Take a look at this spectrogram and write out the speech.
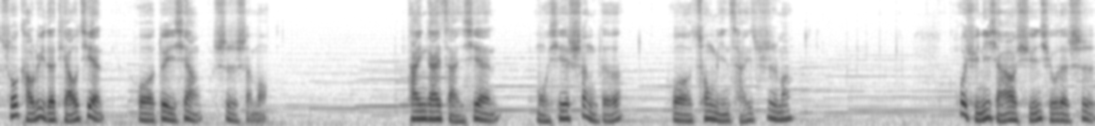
所考虑的条件或对象是什么？他应该展现某些圣德或聪明才智吗？或许你想要寻求的是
